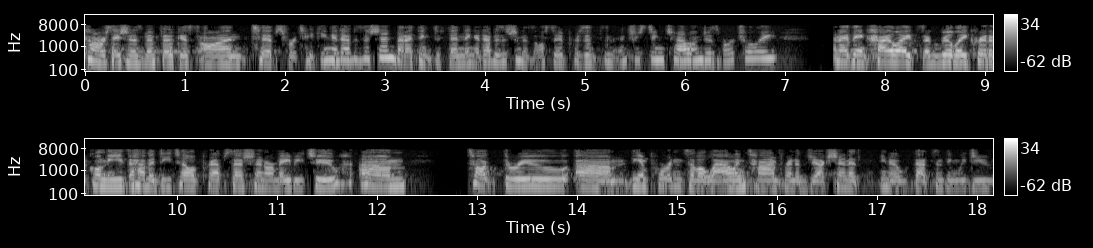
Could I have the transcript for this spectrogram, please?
conversation has been focused on tips for taking a deposition, but I think defending a deposition has also presents some interesting challenges virtually. And I think highlights a really critical need to have a detailed prep session or maybe two. Um, talk through um, the importance of allowing time for an objection. It, you know, that's something we do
